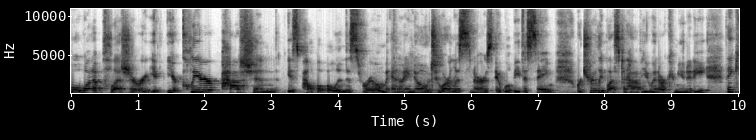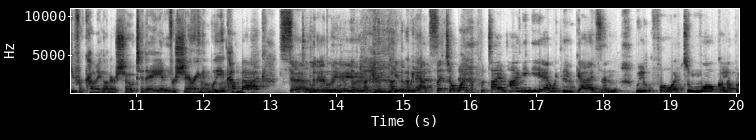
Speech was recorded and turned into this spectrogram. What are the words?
Well, what a pleasure. Y- Your clear passion is palpable in this room, and I know to our listeners it will be the same. We're truly blessed to have you in our community. Thank you for coming on our show today and for sharing. and will you come back? Definitely. Thank you. We had such a wonderful time hanging here with you guys, and we look forward to more collaboration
